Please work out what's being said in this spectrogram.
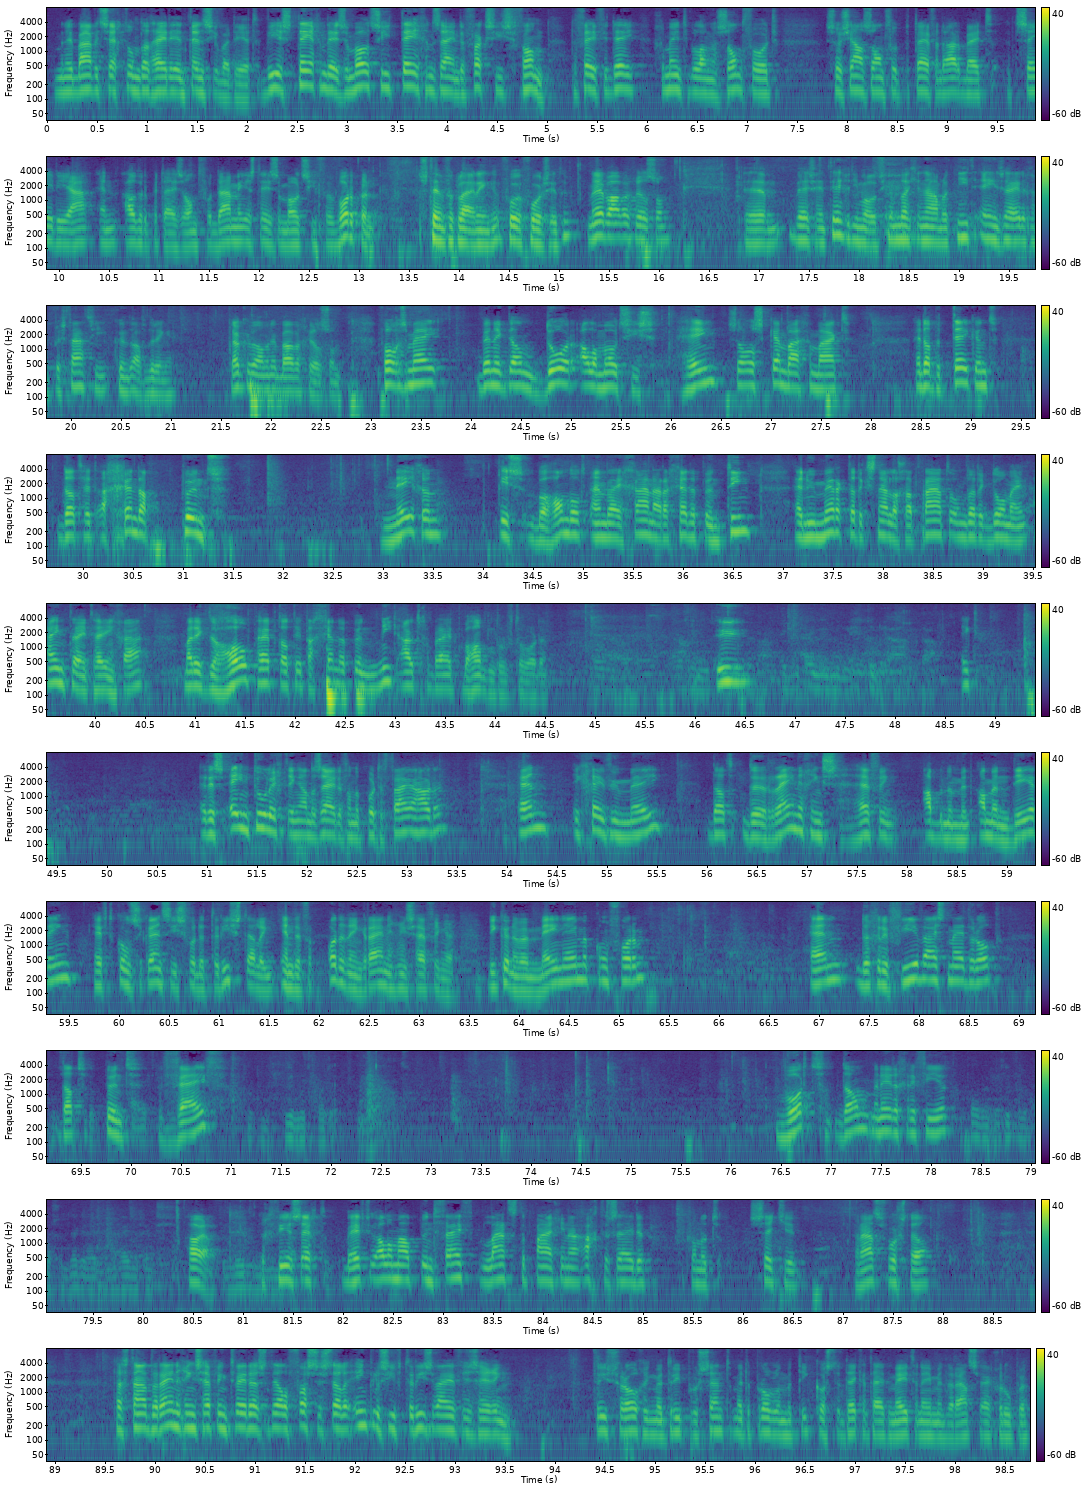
Meneer Babits zegt omdat hij de intentie waardeert. Wie is tegen deze motie? Tegen zijn de fracties van de VVD, Gemeentebelangen Zandvoort, Sociaal Zandvoort, Partij van de Arbeid, het CDA en Oudere Partij Zandvoort. Daarmee is deze motie verworpen. Stemverklaring voor voorzitter. Meneer Bouwer-Wilson. Uh, wij zijn tegen die motie omdat je namelijk niet eenzijdig een prestatie kunt afdringen. Dank u wel, meneer Bouwer-Wilson. Volgens mij ben ik dan door alle moties heen, zoals kenbaar gemaakt. En dat betekent dat het agendapunt 9 is behandeld en wij gaan naar agendapunt 10. En u merkt dat ik sneller ga praten omdat ik door mijn eindtijd heen ga. Maar ik de hoop heb dat dit agendapunt niet uitgebreid behandeld hoeft te worden. U... Ik... Er is één toelichting aan de zijde van de portefeuillehouder. En ik geef u mee dat de reinigingsheffing amendering heeft consequenties voor de tariefstelling in de verordening reinigingsheffingen. Die kunnen we meenemen conform. En de griffier wijst mij erop dat punt 5 wordt dan, meneer de griffier... Oh ja, de griffier zegt, heeft u allemaal punt 5, laatste pagina, achterzijde van het setje raadsvoorstel. Daar staat de reinigingsheffing 2011 vast te stellen, inclusief tariefwijziging tariefsverhoging met 3% met de problematiek kostendekkendheid mee te nemen in de raadswerkgroepen.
